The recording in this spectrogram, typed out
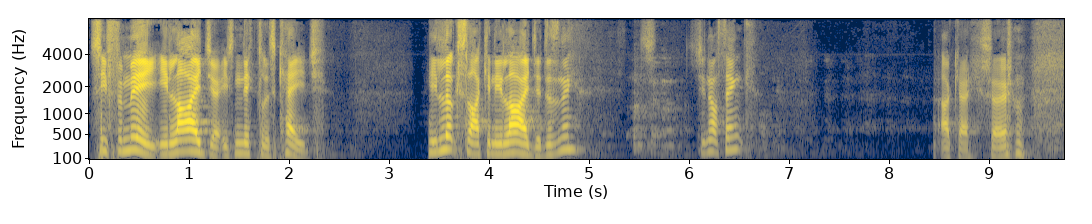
See, for me, Elijah is Nicolas Cage. He looks like an Elijah, doesn't he? Do you not think? Okay, so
